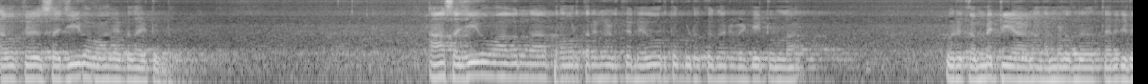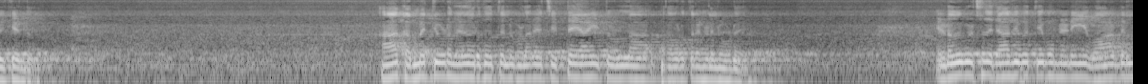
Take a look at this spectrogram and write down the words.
നമുക്ക് സജീവമാകേണ്ടതായിട്ടുണ്ട്. ആ സജീവമാകുന്ന പ്രവർത്തനങ്ങൾക്ക് നേതൃത്വം കൊടുക്കുന്നതിന് വേണ്ടിയിട്ടുള്ള ഒരു കമ്മിറ്റിയാണ് നമ്മളിന്ന് തിരഞ്ഞെടുക്കേണ്ടത്. ആ കമ്മിറ്റിയുടെ നേതൃത്വത്തിൽ വളരെ ചിട്ടയായിട്ടുള്ള പ്രവർത്തനങ്ങളിലൂടെ ഇടതുപക്ഷ ജനാധിപത്യ മുന്നണി വാർഡിൽ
